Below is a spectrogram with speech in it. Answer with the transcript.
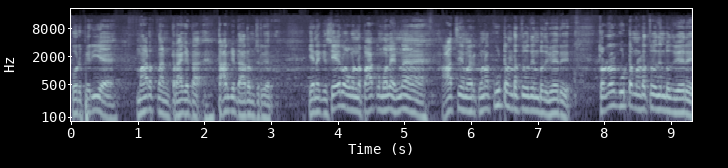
ஒரு பெரிய மாரத்தான் டிராகெட்டாக டார்கெட் ஆரம்பிச்சிருக்காரு. எனக்கு சேகர்பாபோனை பார்க்கும்போது என்ன ஆச்சரியமாக இருக்கும்னா கூட்டம் நடத்துவது என்பது வேறு தொடர் கூட்டம் நடத்துவது என்பது வேறு.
